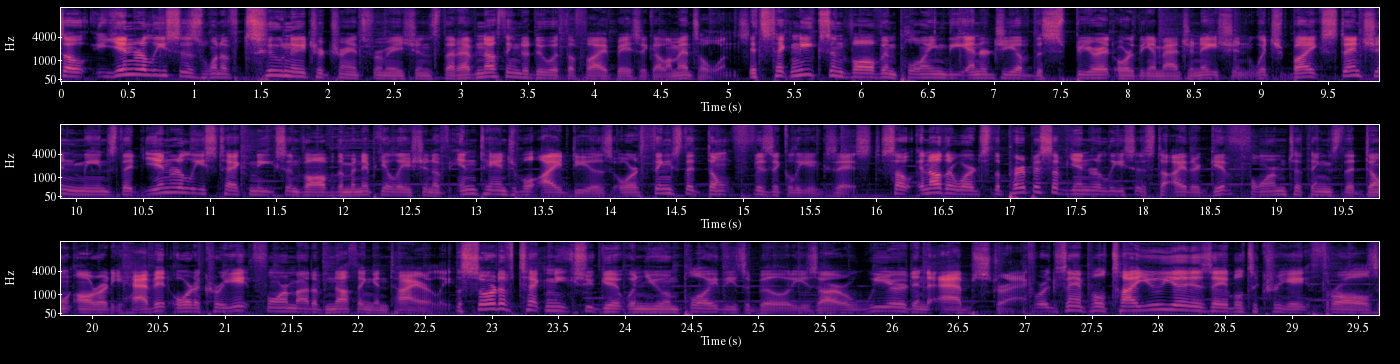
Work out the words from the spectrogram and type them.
So, yin release is one of two nature transformations that have nothing to do with the five basic elemental ones. Its techniques involve employing the energy of the spirit or the imagination, which by extension means that yin release techniques involve the manipulation of intangible ideas or things that don't physically exist. So, in other words, the purpose of yin release is to either give form to things that don't already have it, or to create form out of nothing entirely. The sort of techniques you get when you employ these abilities are weird and abstract. For example, Tayuya is able to create thralls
